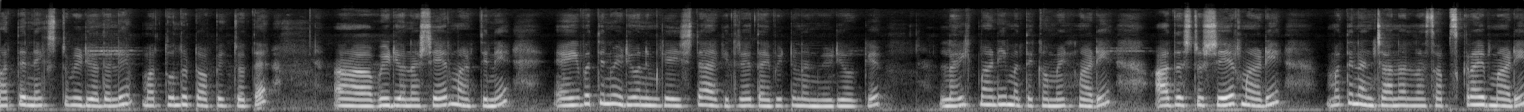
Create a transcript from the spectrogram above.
ಮತ್ತು ನೆಕ್ಸ್ಟ್ ವಿಡಿಯೋದಲ್ಲಿ ಮತ್ತೊಂದು ಟಾಪಿಕ್ ಜೊತೆ ವಿಡಿಯೋನ ಶೇರ್ ಮಾಡ್ತೀನಿ. ಇವತ್ತಿನ ವಿಡಿಯೋ ನಿಮಗೆ ಇಷ್ಟ ಆಗಿದರೆ ದಯವಿಟ್ಟು ನನ್ನ ವಿಡಿಯೋಗೆ ಲೈಕ್ ಮಾಡಿ ಮತ್ತು ಕಮೆಂಟ್ ಮಾಡಿ, ಆದಷ್ಟು ಶೇರ್ ಮಾಡಿ, ಮತ್ತು ನನ್ನ ಚಾನಲ್ನ ಸಬ್ಸ್ಕ್ರೈಬ್ ಮಾಡಿ,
